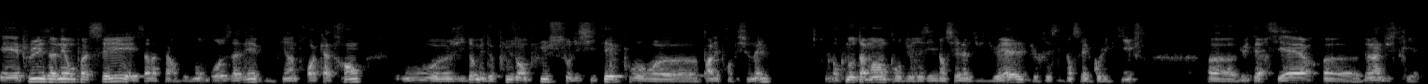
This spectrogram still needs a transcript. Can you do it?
Et plus les années ont passé, et ça va faire de nombreuses années, bien 3-4 ans, où JDOM est de plus en plus sollicité pour, par les professionnels donc notamment pour du résidentiel individuel, du résidentiel collectif, euh, du tertiaire, euh, de l'industriel.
